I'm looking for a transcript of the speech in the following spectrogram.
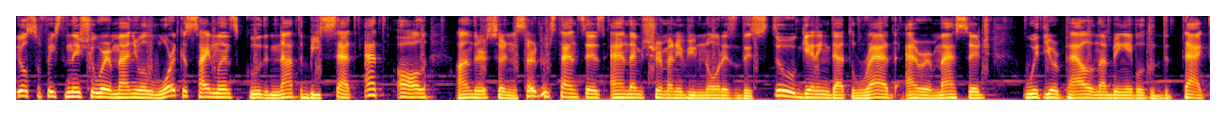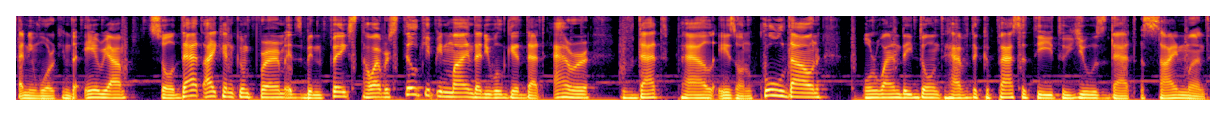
They also fixed an issue where manual work assignments could not be set at all under certain circumstances and I'm sure many of you noticed this too, getting that red error message with your PAL not being able to detect any work in the area. So that I can confirm it's been fixed. However, still keep in mind that you will get that error if that PAL is on cooldown or when they don't have the capacity to use that assignment.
